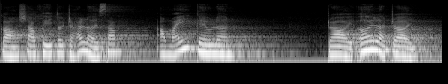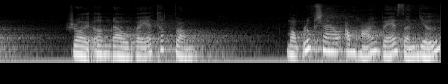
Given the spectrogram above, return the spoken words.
Còn sau khi tôi trả lời xong, ông ấy kêu lên. Trời ơi là trời! Rồi ôm đầu vẻ thất vọng. Một lúc sau, ông hỏi vẻ giận dữ.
